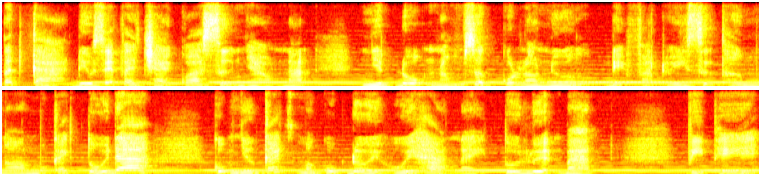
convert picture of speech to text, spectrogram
Tất cả đều sẽ phải trải qua sự nhào nặn, nhiệt độ nóng rực của lò nướng để phát huy sự thơm ngon một cách tối đa, cũng như cách mà cuộc đời hối hả này tôi luyện bạn. Vì thế,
